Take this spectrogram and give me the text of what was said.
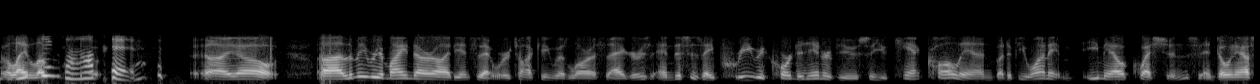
well, I love things happen. I know. Uh, let me remind our audience that we're talking with Laura Saggers, and this is a pre recorded interview, so you can't call in. But if you want to email questions and don't ask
